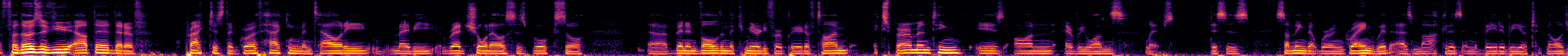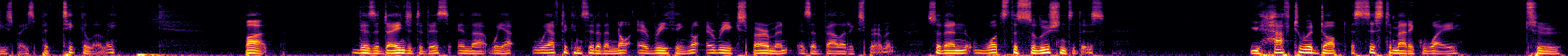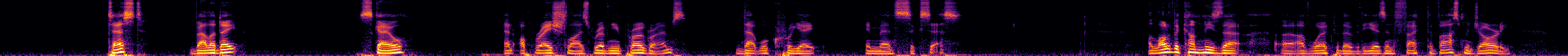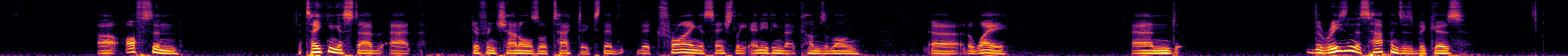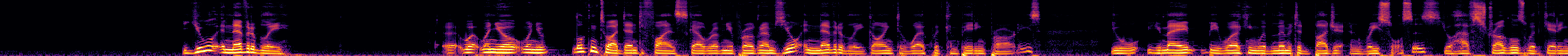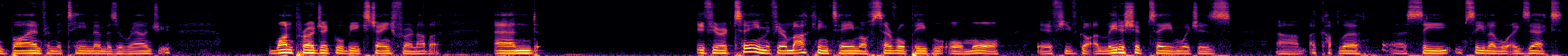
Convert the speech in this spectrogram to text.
for those of you out there that have practiced the growth hacking mentality, maybe read Sean Ellis's books or uh, been involved in the community for a period of time, experimenting is on everyone's lips. This is something that we're ingrained with as marketers in the B2B or technology space, particularly. But there's a danger to this in that we ha- we have to consider that not everything, not every experiment is a valid experiment. So then, what's the solution to this? You have to adopt a systematic way to test, validate, scale, and operationalize revenue programs that will create immense success. A lot of the companies that uh, I've worked with over the years, in fact, the vast majority, are often taking a stab at different channels or tactics. They're they're trying essentially anything that comes along uh, the way, and the reason this happens is because you will inevitably uh, when you're when you're looking to identify and scale revenue programs, you're inevitably going to work with competing priorities. You you may be working with limited budget and resources. You'll have struggles with getting buy-in from the team members around you. One project will be exchanged for another, and if you're a team, if you're a marketing team of several people or more, if you've got a leadership team which is um, a couple of uh, C C level execs,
